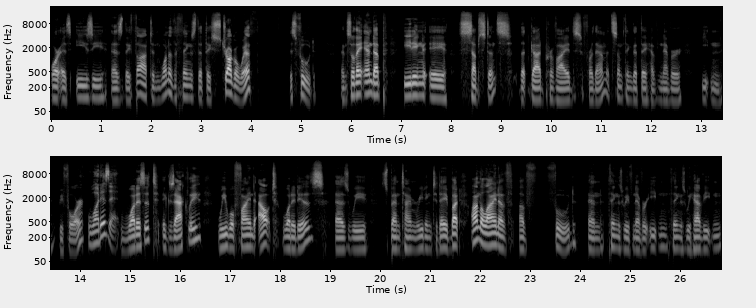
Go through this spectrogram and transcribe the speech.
or as easy as they thought. And one of the things that they struggle with is food. And so they end up eating a substance that God provides for them. It's something that they have never eaten before. What is it? What is it exactly? We will find out what it is as we spend time reading today. But on the line of, of food and things we've never eaten, things we have eaten,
